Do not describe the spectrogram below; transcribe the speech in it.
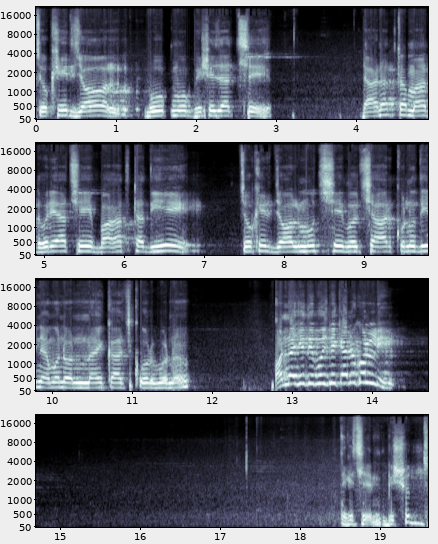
চোখের জল বুক মুখ ভেসে যাচ্ছে। ডান হাতটা মা ধরে আছে, বাঁ হাতটা দিয়ে চোখের জল মুছছে, বলছে, আর কোনোদিন এমন অন্যায় কাজ করব না। অন্যায় যদি বুঝলি, কেন করলি? দেখেছেন? বিশুদ্ধ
